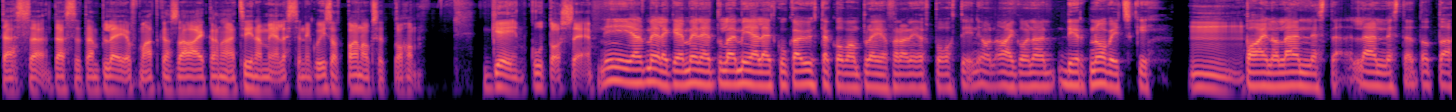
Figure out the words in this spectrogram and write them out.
Tässä, tässä tämän playoff-matkansa aikana, että siinä mielessä niin kuin isot panokset tuohon game kutoseen. Niin, ja melkein menee, tulee mieleen, että kuka yhtä kovan playoff jos pohtii, niin on aikoinaan Dirk Novitski, mm. paino lännestä, lännestä tota,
